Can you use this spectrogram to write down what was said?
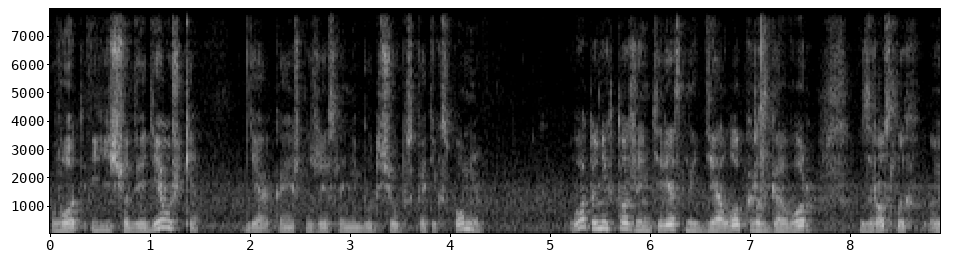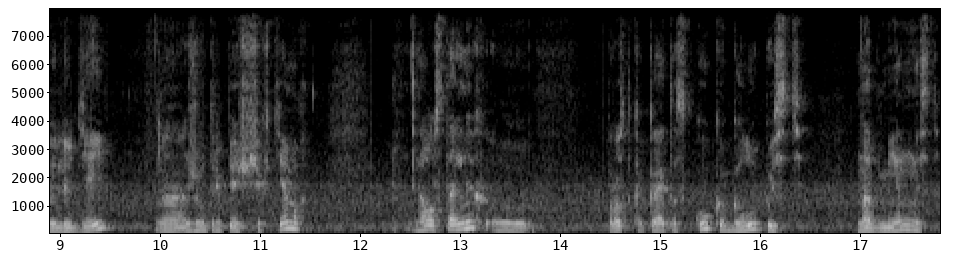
Вот. И еще две девушки. Я, конечно же, если они будут еще выпускать, их вспомню. Вот у них тоже интересный диалог, разговор взрослых э, людей о животрепещущих темах. А у остальных э, просто какая-то скука, глупость, надменность.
